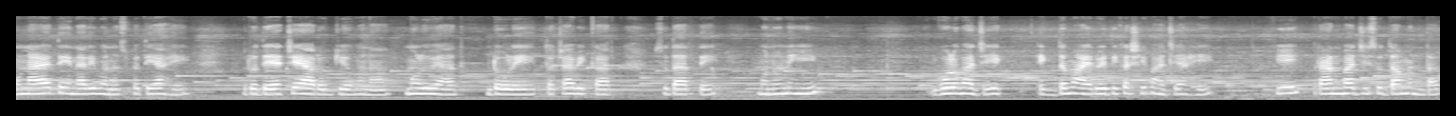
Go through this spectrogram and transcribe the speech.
उन्हाळ्यात येणारी वनस्पती आहे. हृदयाचे आरोग्य म्हणा मूळव्याध डोळे त्वचा विकार सुधारते. म्हणूनही गोळ भाजी एक एकदम आयुर्वेदिक अशी भाजी आहे ही रानभाजीसुद्धा म्हणतात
